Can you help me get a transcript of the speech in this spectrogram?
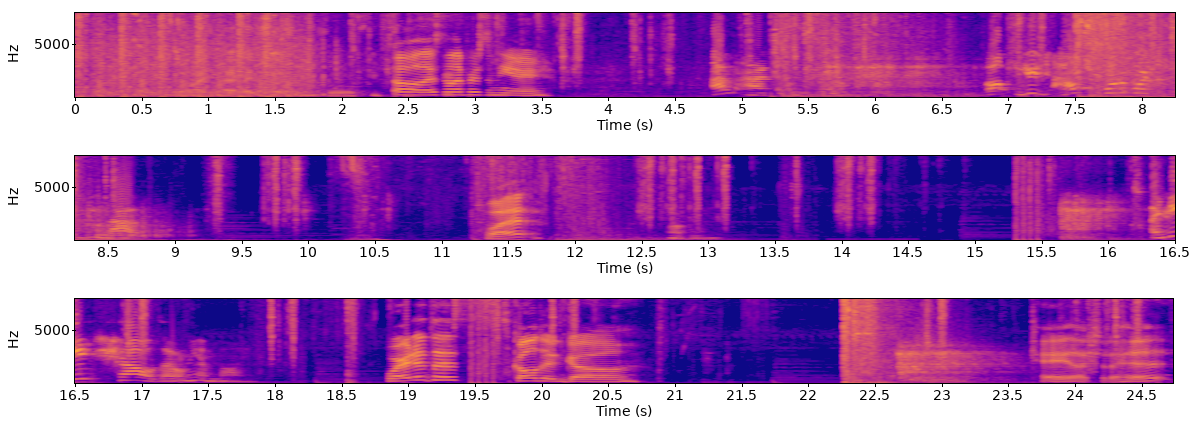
No, I, I had shot him for a few Oh, there's another person here. I'm actually. Oh, you how many Port-a-Forts do you have? What? Okay. I need shells. I only have nine. Where did this Golden go? Okay, that should have hit.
